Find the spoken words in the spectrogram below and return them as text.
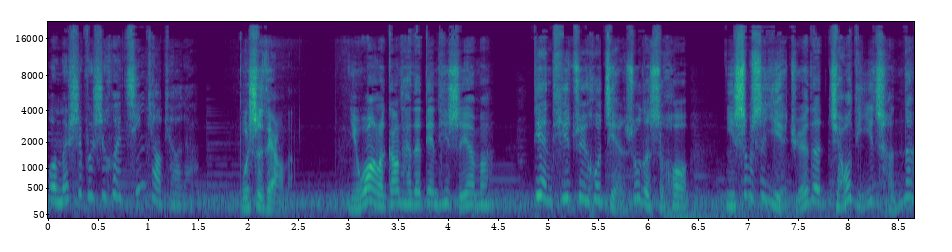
我们是不是会轻飘飘的？不是这样的。你忘了刚才的电梯实验吗？电梯最后减速的时候，你是不是也觉得脚底一沉呢？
